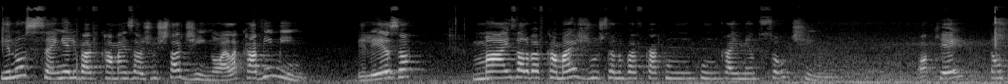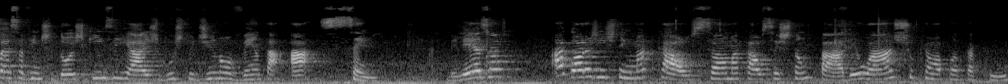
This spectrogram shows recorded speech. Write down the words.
e no 100 ele vai ficar mais ajustadinho, ó. Ela cabe em mim, beleza? Mas ela vai ficar mais justa, não vai ficar com, com um caimento soltinho, ok? Então peça 22, 15 reais, busto de 90 a 100, beleza? Agora a gente tem uma calça, uma calça estampada, eu acho que é uma pantacur.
